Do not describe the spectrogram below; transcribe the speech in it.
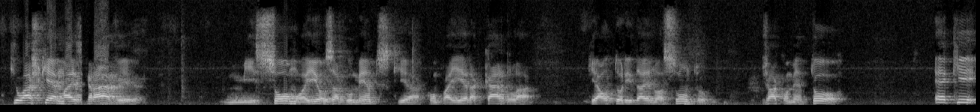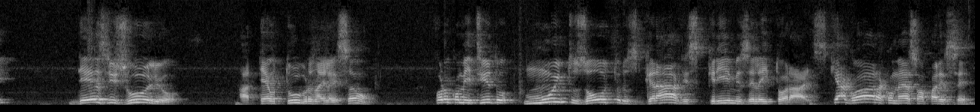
O que eu acho que é mais grave, me somo aí aos argumentos que a companheira Carla, que é a autoridade no assunto, já comentou, é que desde julho até outubro na eleição, foram cometidos muitos outros graves crimes eleitorais que agora começam a aparecer.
